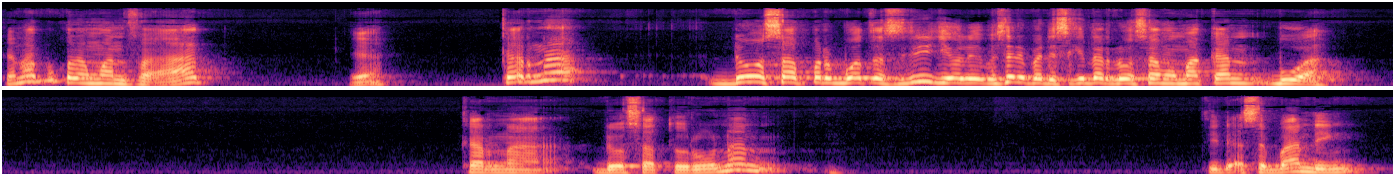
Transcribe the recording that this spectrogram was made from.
Kenapa kurang manfaat? Ya. Karena dosa perbuatan sendiri jauh lebih besar daripada sekedar dosa memakan buah. Karena dosa turunan tidak sebanding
